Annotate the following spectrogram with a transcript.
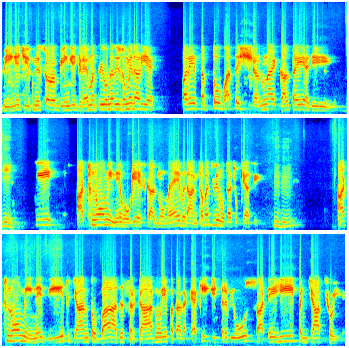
ਬੀਇੰਗ ਏ ਚੀਫ ਮਿਨਿਸਟਰ ਔਰ ਬੀਇੰਗ ਏ ਗ੍ਰਹਿ ਮੰਤਰੀ ਉਹਨਾਂ ਦੀ ਜ਼ਿੰਮੇਵਾਰੀ ਹੈ। ਪਰ ਇਹ ਸਭ ਤੋਂ ਵੱਧ ਸ਼ਰਮਨਾਕ ਗੱਲ ਤਾਂ ਇਹ ਹੈ ਜੀ ਜੀ। ਕਿ 8-9 ਮਹੀਨੇ ਹੋ ਗਏ ਇਸ ਗੱਲ ਨੂੰ। ਮੈਂ ਇਹ ਵਿਧਾਨ ਸਭਾ 'ਚ ਵੀ ਮੁੱਦਾ ਚੁੱਕਿਆ ਸੀ। ਹੂੰ ਹੂੰ। 8-9 ਮਹੀਨੇ ਬੀਤ ਜਾਣ ਤੋਂ ਬਾਅਦ ਸਰਕਾਰ ਨੂੰ ਇਹ ਪਤਾ ਲੱਗਾ ਕਿ ਇੰਟਰਵਿਊ ਸਾਡੇ ਹੀ ਪੰਜਾਬ 'ਚ ਹੋਈ ਹੈ।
